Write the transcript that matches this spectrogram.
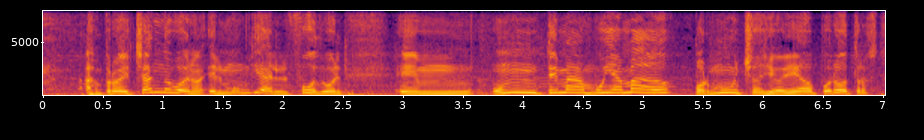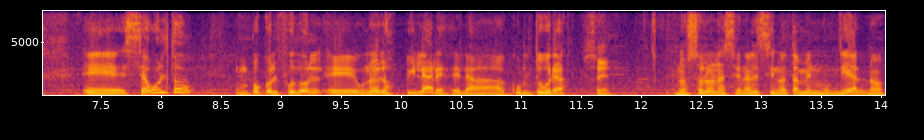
aprovechando, bueno, el mundial, el fútbol, em, un tema muy amado por muchos y odiado por otros, eh, se ha vuelto un poco el fútbol uno de los pilares de la cultura. Sí no solo nacional, sino también mundial, ¿no?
